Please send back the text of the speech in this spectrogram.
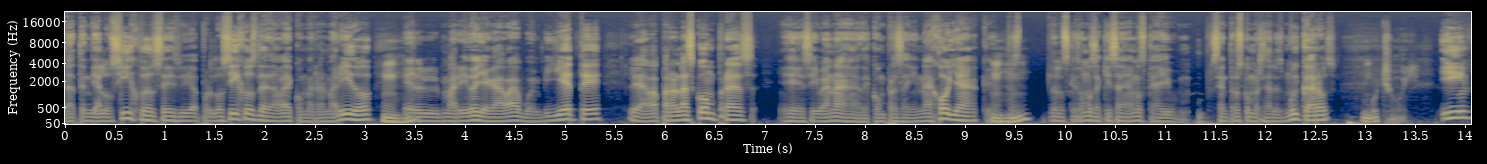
atendía a los hijos, se vivía por los hijos, le daba de comer al marido, el marido llegaba a buen billete, le daba para las compras, eh, se iban a, de compras ahí en la joya, que pues, de los que somos aquí sabemos que hay centros comerciales muy caros. Mucho, güey. Y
